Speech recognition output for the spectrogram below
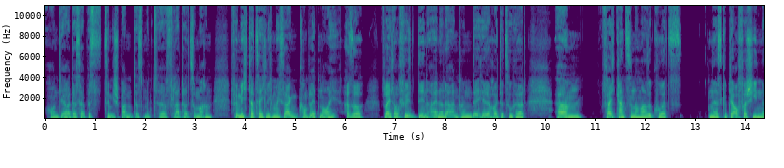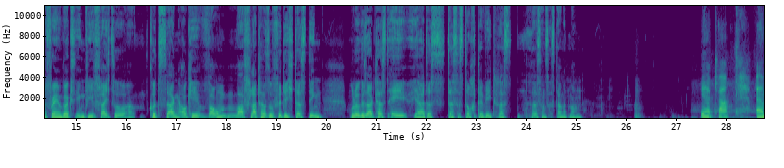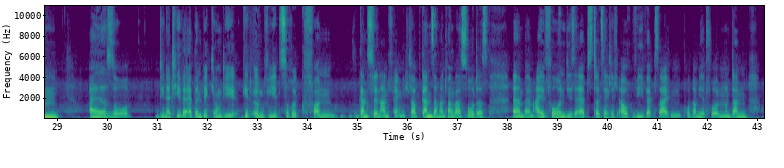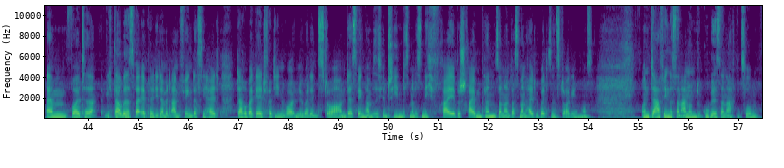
Und ja, deshalb ist es ziemlich spannend, das mit äh, Flutter zu machen. Für mich tatsächlich, muss ich sagen, komplett neu. Also vielleicht auch für den einen oder anderen, der hier heute zuhört. Ähm, vielleicht kannst du noch mal so kurz ne, es gibt ja auch verschiedene Frameworks, irgendwie vielleicht so äh, kurz sagen, okay, warum war Flutter so für dich das Ding, wo du gesagt hast, ey, ja, das, das ist doch der Weg, lass, lass uns das damit machen. Ja, klar. Ähm, also die native App-Entwicklung, die geht irgendwie zurück von ganz zu den Anfängen. Ich glaube, ganz am Anfang war es so, dass ähm, beim iPhone diese Apps tatsächlich auch wie Webseiten programmiert wurden. Und dann ähm, wollte, ich glaube, das war Apple, die damit anfing, dass sie halt darüber Geld verdienen wollten über den Store. Und deswegen haben sie sich entschieden, dass man das nicht frei beschreiben kann, sondern dass man halt über diesen Store gehen muss. Und da fing das dann an und Google ist dann nachgezogen.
